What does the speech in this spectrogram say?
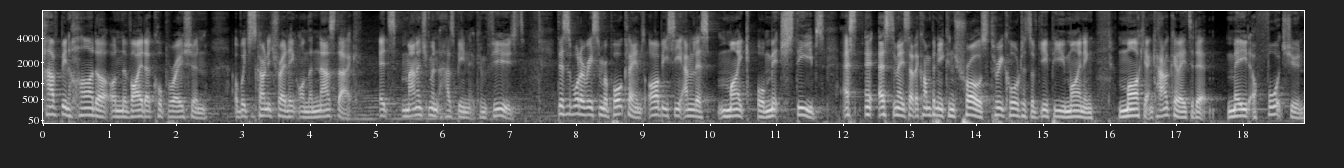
have been harder on Nvidia Corporation, which is currently trading on the NASDAQ. Its management has been confused. This is what a recent report claims. RBC analyst Mike or Mitch Steves est- estimates that the company controls three quarters of GPU mining market and calculated it made a fortune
